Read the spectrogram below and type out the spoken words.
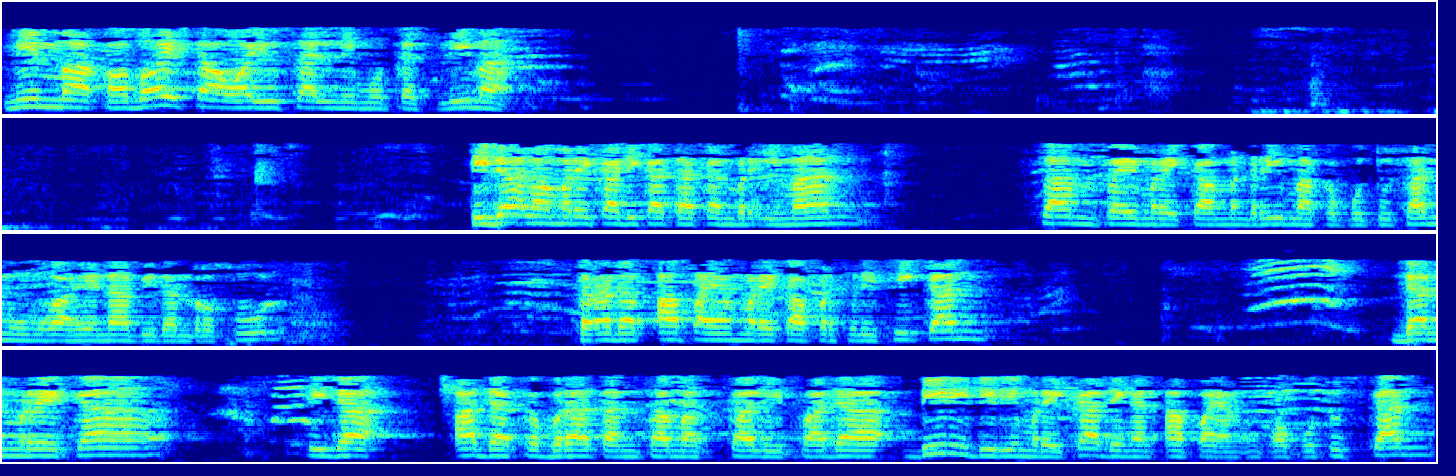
mimma qadaita wa yusallimu taslima. Tidaklah mereka dikatakan beriman sampai mereka menerima keputusanmu wahai Nabi dan Rasul terhadap apa yang mereka perselisihkan dan mereka tidak ada keberatan sama sekali pada diri-diri mereka dengan apa yang engkau putuskan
